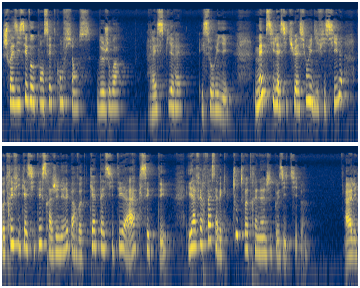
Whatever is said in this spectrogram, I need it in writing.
Choisissez vos pensées de confiance, de joie. Respirez et souriez. Même si la situation est difficile, votre efficacité sera générée par votre capacité à accepter et à faire face avec toute votre énergie positive. Allez,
